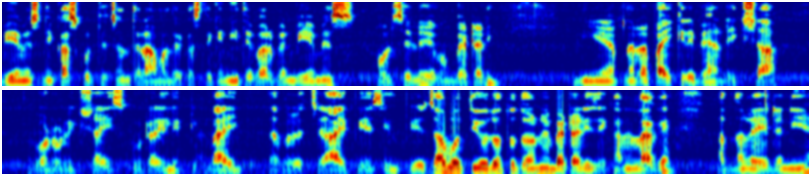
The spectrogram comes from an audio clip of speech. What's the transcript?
বিএমএস নিয়ে কাজ করতে চান, তারা আমাদের কাছ থেকে নিতে পারবেন বিএমএস হোলসেলে এবং ব্যাটারি নিয়ে আপনারা পাইকারি van rickshaw auto rickshaw scooter, electric bike, তারপর হচ্ছে আইপিএস ইউপিএস যাবতীয় যত ধরনের ব্যাটারি যেখানে লাগে, আপনারা এটা নিয়ে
